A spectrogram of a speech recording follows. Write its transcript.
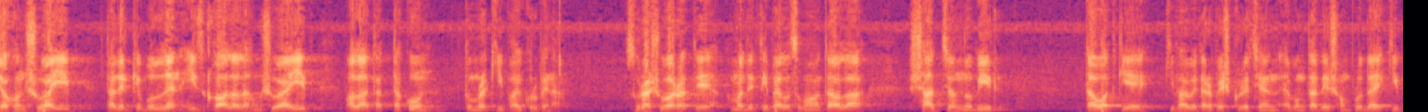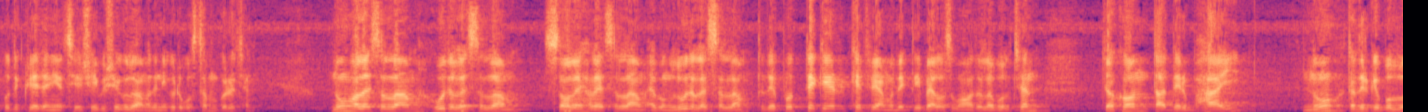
যখন সুয়াইব তাদেরকে বললেন ইজকাল আলহম সুয়াইব আল্লাহ তাত্তাকুন? তোমরা কি ভয় করবে না। সুরা সুয়ারাতে আমরা দেখতে পাই আল্লাহ সুহামতাল্লাহ সাতজন নবীর দাওয়াতকে কীভাবে তারা পেশ করেছেন এবং তাদের সম্প্রদায় কি প্রতিক্রিয়া জানিয়েছে, সেই বিষয়গুলো আমাদের নিকট উপস্থাপন করেছেন। নূহ আলাইসাল্লাম হুদ আলাইসাল্লাম সলেহ আলাইসাল্লাম এবং লুদ আলাইসাল্লাম তাদের প্রত্যেকের ক্ষেত্রে আমরা দেখতে পাই আল্লাহ সুহামতাল্লাহ বলছেন, যখন তাদের ভাই নূহ তাদেরকে বলল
